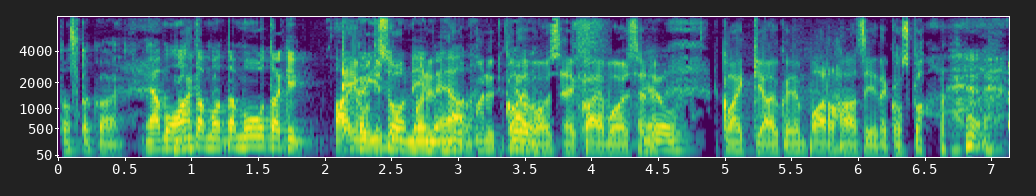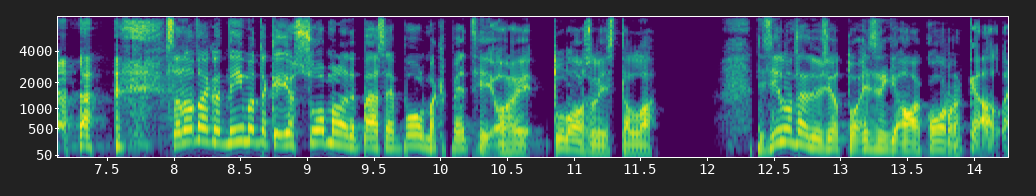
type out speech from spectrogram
Totta kai. Ja monta, mä, monta muutakin aika iso nimeä. Nyt, nyt kaivoin sen, kaivoin sen kaikki aikojen parhaan siitä, koska sanotaanko, että niin monta, jos suomalainen pääsee Paul McBethin ohi tuloslistalla, niin silloin täytyy sijoittua ensinnäkin A korkealle.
